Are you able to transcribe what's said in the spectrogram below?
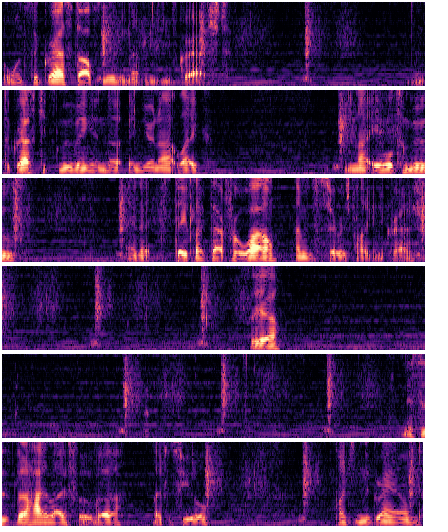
But once the grass stops moving, that means you've crashed. If the grass keeps moving and and you're not like you're not able to move, and it stays like that for a while, that means the server's probably gonna crash. So yeah. This is the high life of uh, Life is Feudal. Punching the ground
